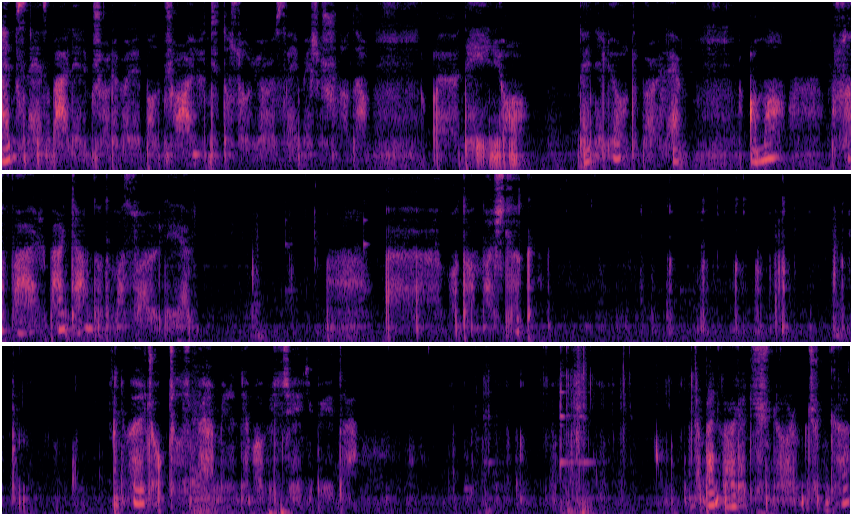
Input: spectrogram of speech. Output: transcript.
Hepsini ezberleyelim şöyle böyle yapalım. Şu ayrıntıyı da soruyor Özlem işte şuna da e, değiniyor. Deniliyordu böyle. Ama bu sefer ben kendi adıma söyleyeyim. E, vatandaşlık hani böyle çok Ben öyle düşünüyorum çünkü.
